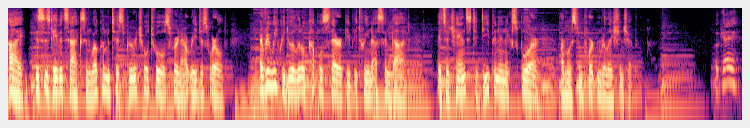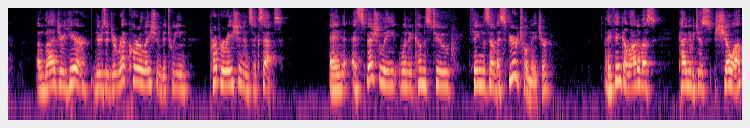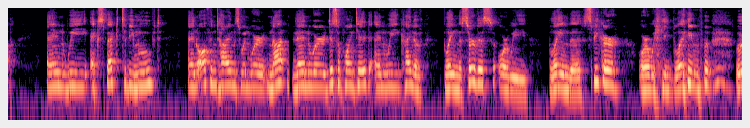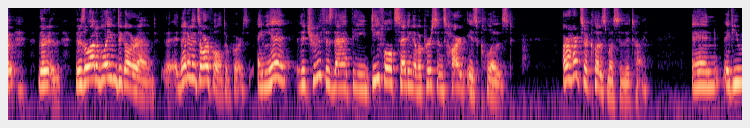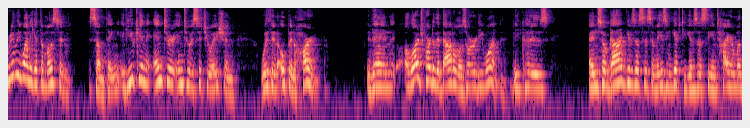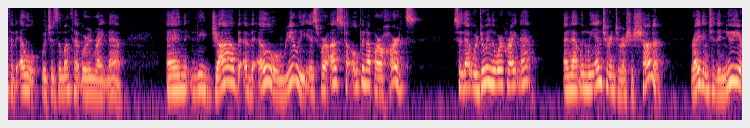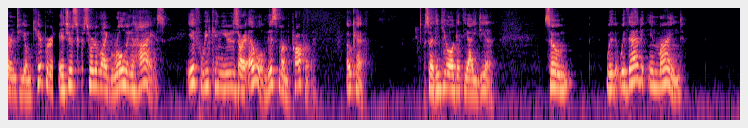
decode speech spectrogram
Hi, this is David Sacks, and welcome to Spiritual Tools for an Outrageous World. Every week we do a little couples therapy between us and God. It's a chance to deepen and explore our most important relationship. Okay, I'm glad you're here. There's a direct correlation between preparation and success, and especially when it comes to things of a spiritual nature. I think a lot of us kind of just show up and we expect to be moved. And oftentimes, when we're not, then we're disappointed and we kind of blame the service or we blame the speaker or we blame. there, there's a lot of blame to go around. None of it's our fault, of course. And yet, the truth is that the default setting of a person's heart is closed. Our hearts are closed most of the time. And if you really want to get the most of something, if you can enter into a situation with an open heart, then a large part of the battle is already won because and so God gives us this amazing gift. He gives us the entire month of Elul, which is the month that we're in right now. And the job of Elul really is for us to open up our hearts so that we're doing the work right now. And that when we enter into Rosh Hashanah, right into the new year, into Yom Kippur. It's just sort of like rolling highs. If we can use our Elul this month properly. Okay. So I think you all get the idea. So with with that in mind,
